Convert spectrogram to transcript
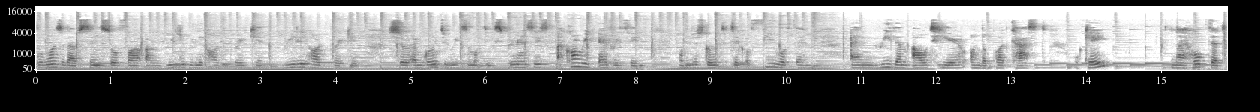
the ones that I've seen so far are really, really heartbreaking, really heartbreaking. So I'm going to read some of the experiences. I can't read everything. I'm just going to take a few of them and read them out here on the podcast. Okay? And I hope that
